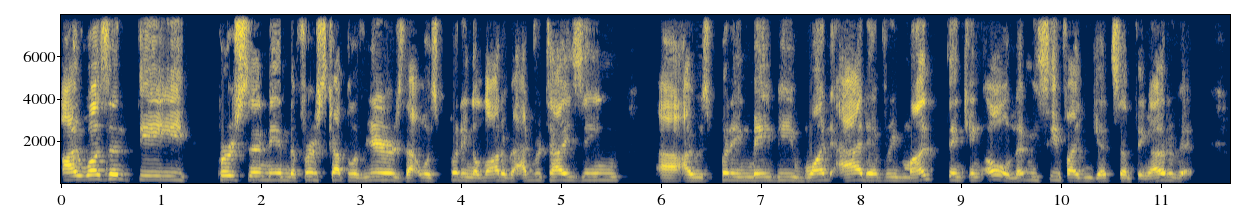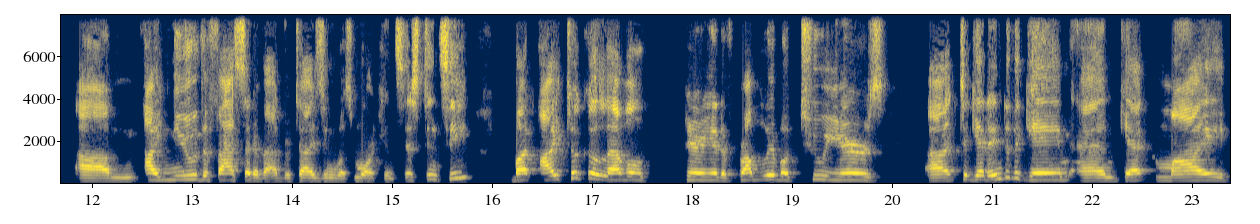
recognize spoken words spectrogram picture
I wasn't the person in the first couple of years that was putting a lot of advertising. Uh, I was putting maybe one ad every month, thinking, oh, let me see if I can get something out of it. Um, I knew the facet of advertising was more consistency, but I took a level period of probably about two years uh, to get into the game and get my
